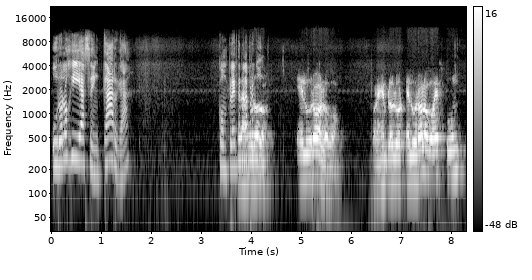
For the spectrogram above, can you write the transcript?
urología se encarga Compléteme la, pregunta. El urólogo, por ejemplo, el urólogo es un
